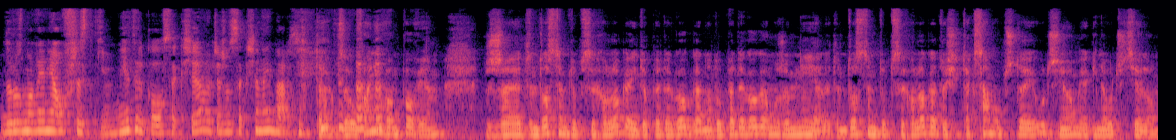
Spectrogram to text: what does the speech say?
Do rozmawiania o wszystkim, nie tylko o seksie, chociaż o seksie najbardziej. Tak, w zaufaniu Wam powiem, że ten dostęp do psychologa i do pedagoga, no do pedagoga może mniej, ale ten dostęp do psychologa to się tak samo przydaje uczniom, jak i nauczycielom.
